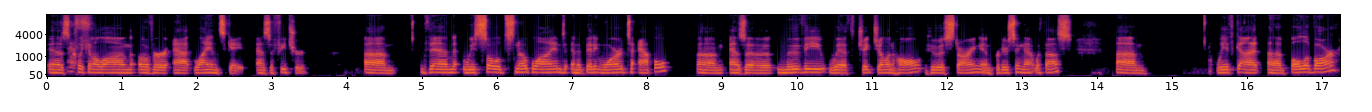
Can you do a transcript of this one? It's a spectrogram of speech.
is Yes. clicking along over at Lionsgate as a feature. Um, then we sold Snowblind in a bidding war to Apple um, as a movie with Jake Gyllenhaal, who is starring and producing that with us. Um, we've got uh, Bolivar,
